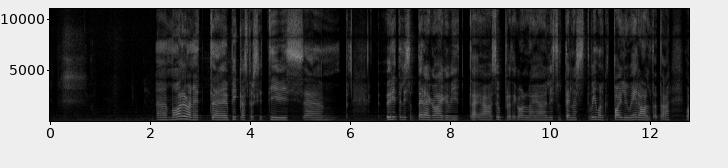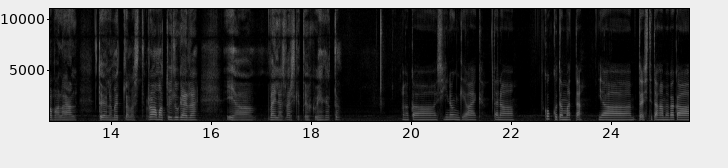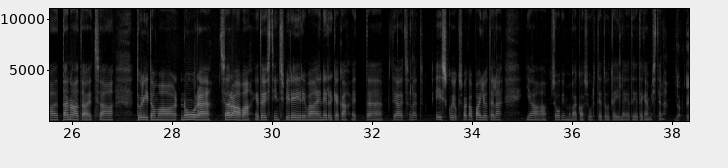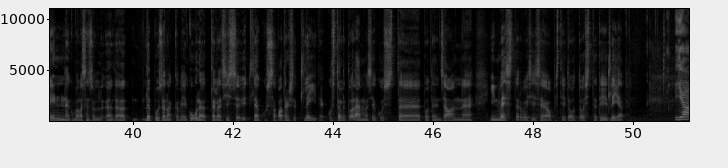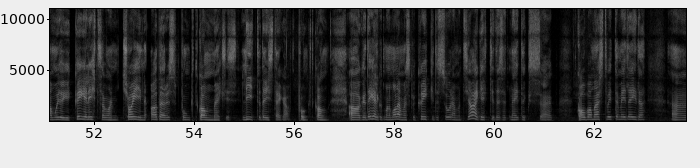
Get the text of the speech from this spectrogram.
Äh, ma arvan, et äh, pikas perspektiivis äh, üritan lihtsalt perega aega viita ja sõpradega olla ja lihtsalt ennast võimalikult palju eraldada vabal ajal tööle mõtlemast, raamatuid lugeda ja väljas värsket õhku hingata. aga siin ongi aeg täna kokku tõmmata. Ja tõesti tahame väga tänada, et sa tulid oma noore, särava ja tõesti inspireeriva energiaga, et äh, tea, et sa oled eeskujuks väga paljudele ja soovime väga suurt edu teile ja teie tegemistele. ja enne, kui ma lasen sul öelda lõpusõnad ka meie kuulajatele, siis ütle, kus saab Adressit leida, kus te olete olemas ja kust äh, potentsiaalne investor või siis äh, hoopis teie toote ostja teid leiab? Ja muidugi kõige lihtsam on joinothers.com ehk siis liitu teistega punkt kom, aga tegelikult me oleme olemas ka kõikides suuremates jaekettides, et näiteks äh, Kaubamäest võite meid leida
